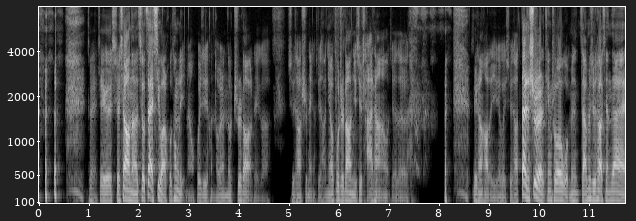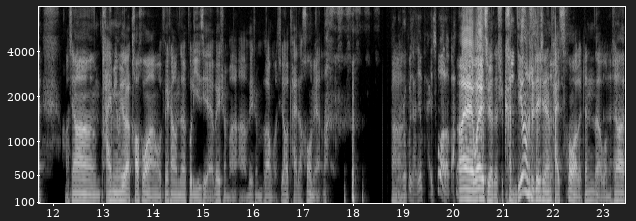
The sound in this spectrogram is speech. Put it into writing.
对，这个学校呢就在细管胡同里面，估计很多人都知道这个学校是哪个学校。你要不知道，你去查查啊，我觉得 非常好的一个学校。但是听说我们咱们学校现在好像排名有点靠后啊，我非常的不理解为什么啊？为什么把我学校排到后面了？啊可能是，不小心排错了吧？哎，我也觉得是，肯定是这些人排 错了，真的。我们学校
